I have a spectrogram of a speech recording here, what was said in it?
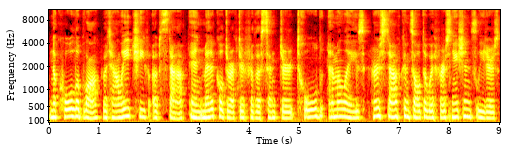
Nicole LeBlanc, Vitalité, Chief of Staff and Medical Director for the center, told MLAs her staff consulted with First Nations leaders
